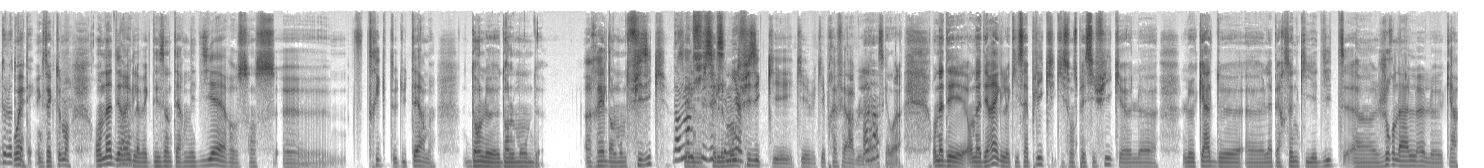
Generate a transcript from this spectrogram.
de l'autre Ouais, côté. exactement. On a des Voilà. règles avec des intermédiaires au sens euh, strict du terme dans le, dans le monde réel, dans le monde physique. Dans le monde physique, c'est le monde mieux. physique qui est, qui est, qui est préférable là, Uh-huh. dans ce cadre-là. On a des, on a des règles qui s'appliquent, qui sont spécifiques. euh, Le, le cas de euh, la personne qui édite un journal, le cas,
